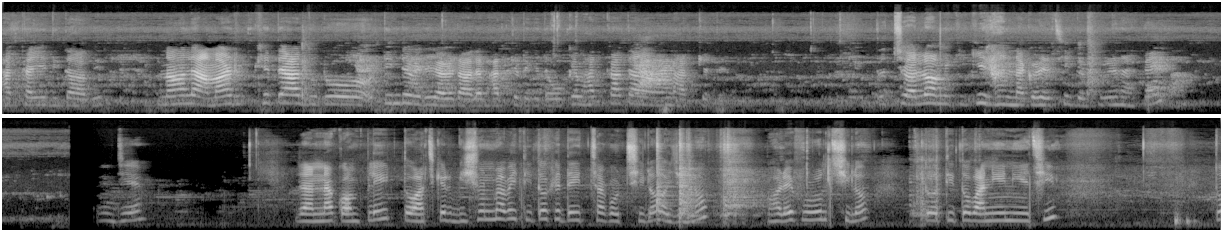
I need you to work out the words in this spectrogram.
ভাত খাইয়ে দিতে হবে। নাহলে আমার খেতে আর দুটো, তিনটে বেজে যাবে তাহলে ভাত খেতে খেতে। ওকে ভাত খাওয়াতে আর আমার ভাত খেতে। তো চলো আমি কি কি রান্না করেছি দুপুরে দেখাই। যে রান্না কমপ্লিট, তো আজকের ভীষণভাবে তিতো খেতে ইচ্ছা করছিল, ওই জন্য ঘরে ফুরুল ছিল, তো তিতো বানিয়ে নিয়েছি। তো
